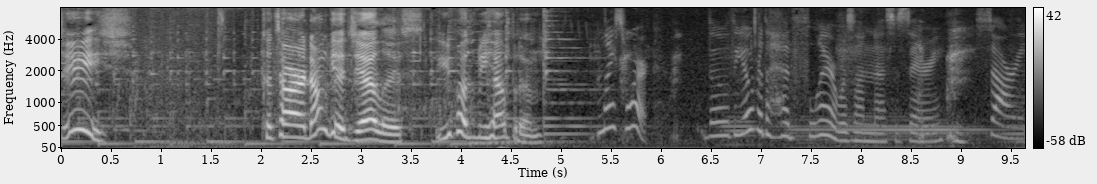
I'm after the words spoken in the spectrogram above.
Sheesh. Katara, don't get jealous. You're supposed to be helping him. Nice work. Though the over-the-head flare was unnecessary. Sorry.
